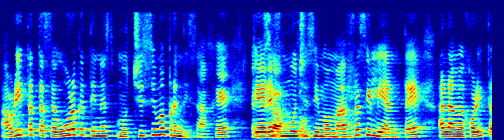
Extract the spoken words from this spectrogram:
ahorita te aseguro que tienes muchísimo aprendizaje, que eres muchísimo más resiliente, a lo mejor te,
